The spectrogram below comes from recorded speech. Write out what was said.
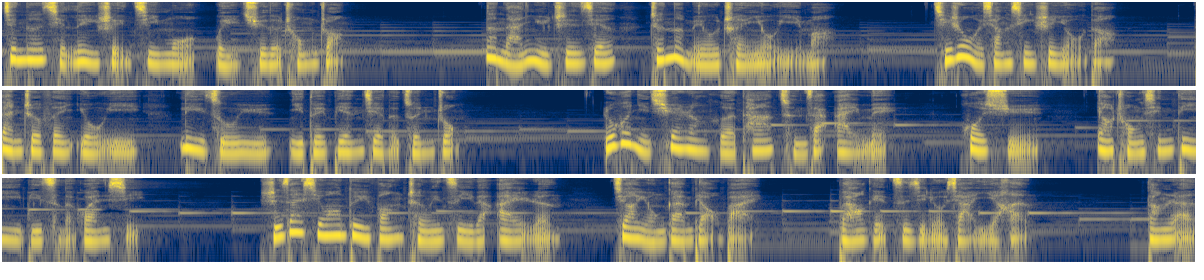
经得起泪水寂寞委屈的冲撞？那男女之间真的没有纯友谊吗？其实我相信是有的，但这份友谊立足于你对边界的尊重。如果你确认和他存在暧昧，或许要重新定义彼此的关系。实在希望对方成为自己的爱人，就要勇敢表白，不要给自己留下遗憾。当然，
